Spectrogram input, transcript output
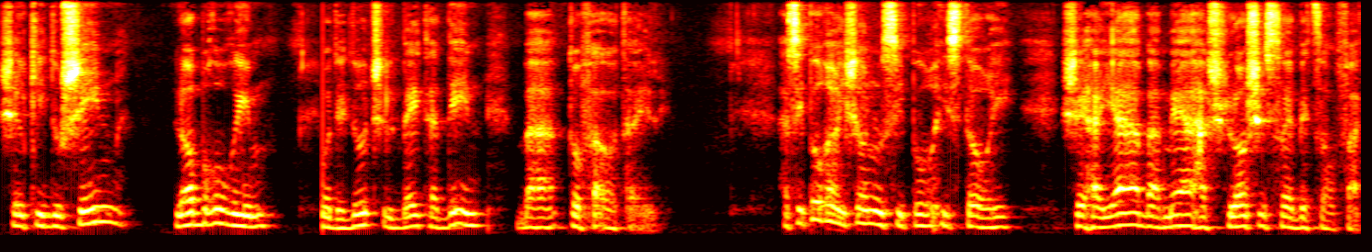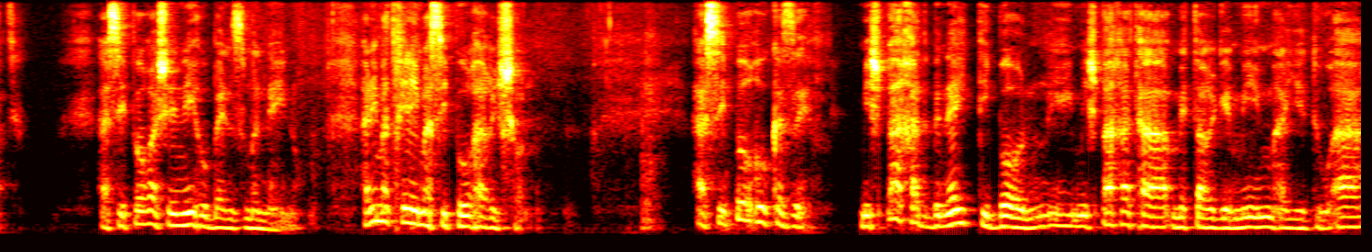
של קידושין לא ברורים, התמודדות של בית הדין בתופעות האלה. הסיפור הראשון הוא סיפור היסטורי שהיה במאה ה-13 בצרפת. הסיפור השני הוא בן זמננו. אני מתחיל עם הסיפור הראשון. הסיפור הוא כזה, משפחת בני תיבון היא משפחת המתרגמים הידועה,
